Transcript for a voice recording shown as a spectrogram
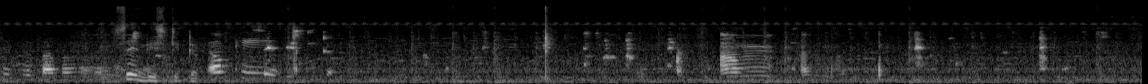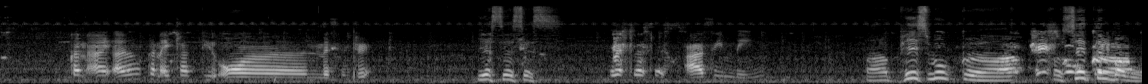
Little Bubble. Say this TikTok. Okay. Um, can I ano, can I chat you on Messenger? Yes, yes, yes. Yes, yes, yes. Ah, same name. Uh, Facebook, uh, Sital Babu.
